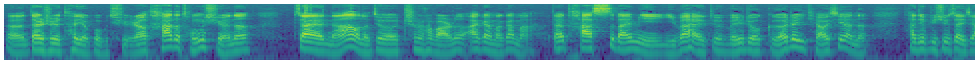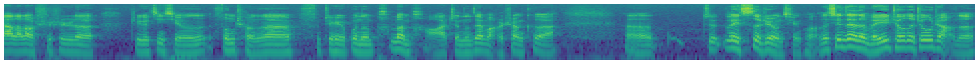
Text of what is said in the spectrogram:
呃，但是他也过不去。然后他的同学呢，在南澳呢就吃喝玩乐，爱干嘛干嘛。但他四百米以外，就维州隔着一条线呢，他就必须在家老老实实的这个进行封城啊，这个不能乱跑啊，只能在网上上课啊，呃。就类似这种情况。那现在呢，维州的州长呢，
